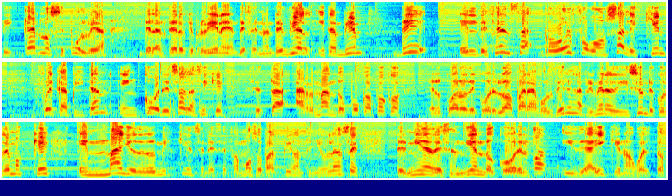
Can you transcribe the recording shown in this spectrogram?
de Carlos Sepúlveda, delantero que proviene de Fernández Vial, y también de el defensa Rodolfo González, quien fue capitán en Cobresal, así que se está armando poco a poco el cuadro de Cobreloa para volver a la primera división. Recordemos que en mayo de 2015, en ese famoso partido ante Ñublense, termina descendiendo Cobreloa y de ahí que no ha vuelto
